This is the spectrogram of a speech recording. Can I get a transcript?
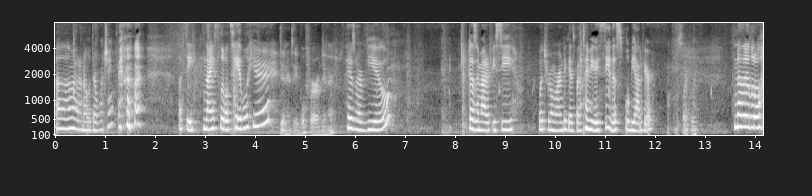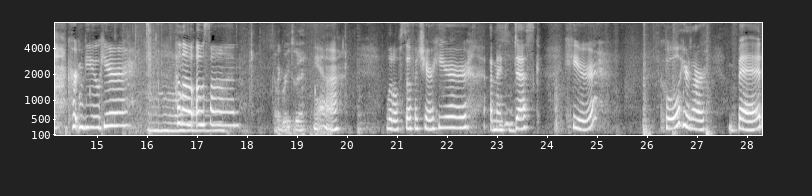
Um, I don't know what they're watching. Let's see. Nice little table here. Dinner table for our dinner. Here's our view. Doesn't matter if you see which room we're in because by the time you guys see this, we'll be out of here. Most likely. Another little curtain view here. Hello, Osan. Kind of great today. Yeah. Little sofa chair here. A nice desk here. Cool. Here's our bed.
